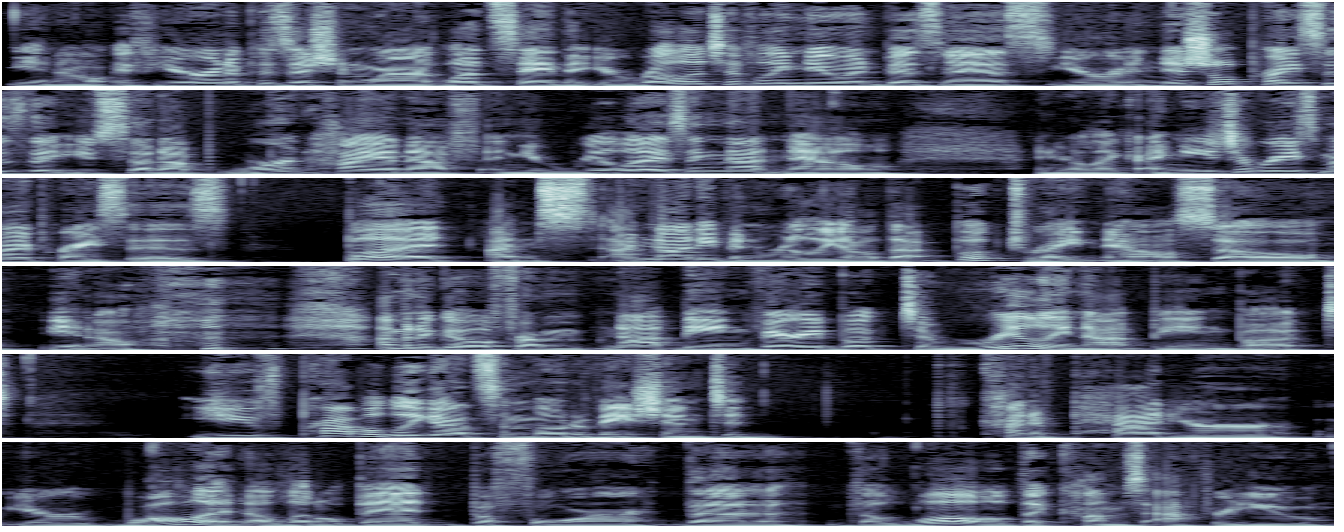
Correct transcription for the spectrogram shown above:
you know, if you're in a position where, let's say that you're relatively new in business, your initial prices that you set up weren't high enough, and you're realizing that now, and you're like, I need to raise my prices, but I'm I'm not even really all that booked right now. So you know, I'm going to go from not being very booked to really not being booked you've probably got some motivation to kind of pad your your wallet a little bit before the the lull that comes after you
